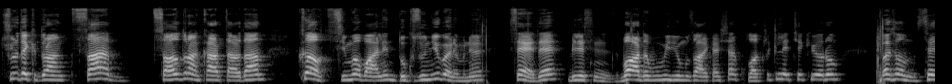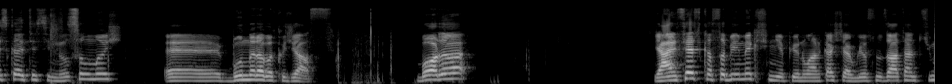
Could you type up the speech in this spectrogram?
şuradaki duran sağ, sağda duran kartlardan of Duty Mobile'in 9. bölümünü seyredebilirsiniz. Bu arada bu videomuzu arkadaşlar kulaklık ile çekiyorum. Bakalım ses kalitesi nasılmış. Ee, bunlara bakacağız. Bu arada yani ses kasabilmek için yapıyorum arkadaşlar. Biliyorsunuz zaten tüm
